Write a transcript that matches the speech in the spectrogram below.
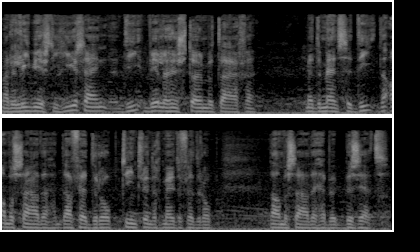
Maar de Libiërs die hier zijn, die willen hun steun betuigen... met de mensen die de ambassade daar verderop, 10, 20 meter verderop... de ambassade hebben bezet.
